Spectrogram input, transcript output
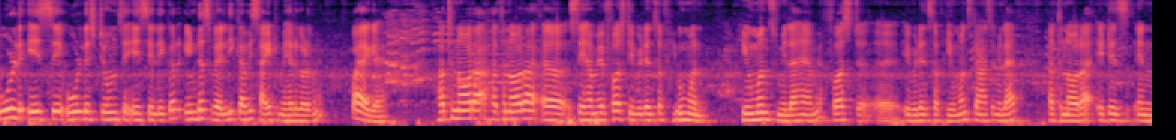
ओल्ड एज से ओल्ड स्टोन से एज से लेकर इंडस वैली का भी साइट मेहरगढ़ में पाया गया है। हथनौरा हथनौरा से हमें first evidence of human humans मिला है हमें। फ़र्स्ट एविडेंस ऑफ़ ह्यूमंस कहाँ से मिला है? Hathnora. It is in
